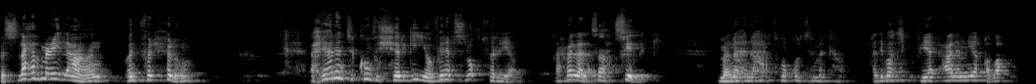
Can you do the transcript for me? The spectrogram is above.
بس لاحظ معي الآن أنت في الحلم أحيانا تكون في الشرقية وفي نفس الوقت في الرياض. صح ولا لا؟ صح. تصير لك. معناها انهارت مقولة المكان. هذه ما في عالم اليقظه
